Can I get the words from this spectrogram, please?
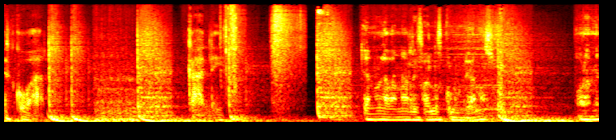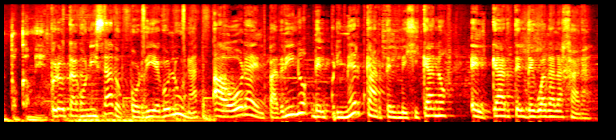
Escobar. Cali. Ya no la van a rifar los colombianos. Ahora me toca a mí. Protagonizado por Diego Luna, ahora el padrino del primer cártel mexicano, el Cártel de Guadalajara.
